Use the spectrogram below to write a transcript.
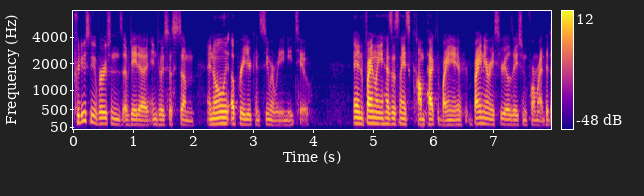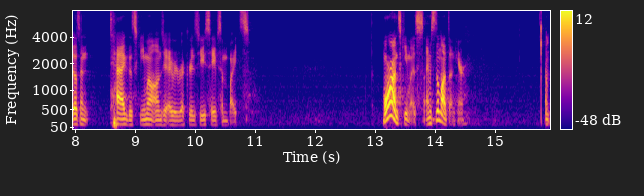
produce new versions of data into a system and only upgrade your consumer when you need to. And finally, it has this nice compact binary, binary serialization format that doesn't tag the schema onto every record, so you save some bytes. More on schemas. I'm still not done here. Um,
